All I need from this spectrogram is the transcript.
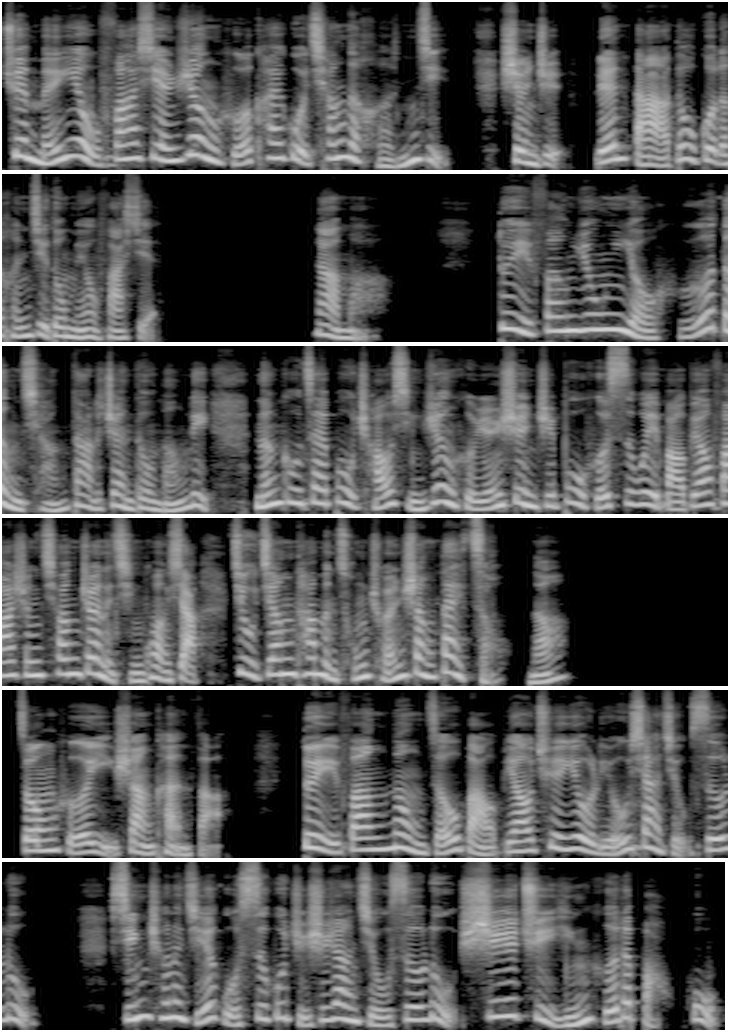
却没有发现任何开过枪的痕迹，甚至连打斗过的痕迹都没有发现。那么，对方拥有何等强大的战斗能力，能够在不吵醒任何人，甚至不和四位保镖发生枪战的情况下，就将他们从船上带走呢？综合以上看法，对方弄走保镖，却又留下九色鹿。形成的结果似乎只是让九色鹿失去银河的保护，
